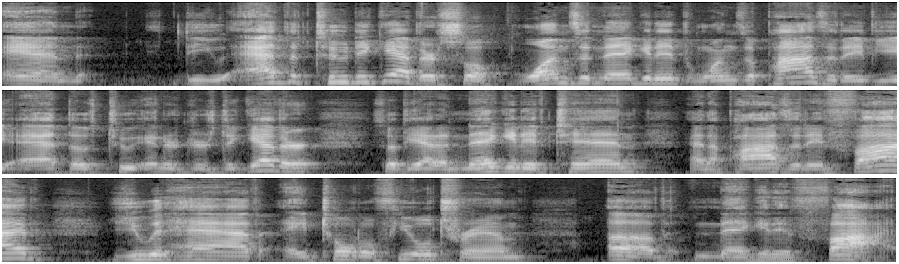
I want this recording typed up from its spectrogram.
And you add the two together. So if one's a negative, one's a positive, you add those two integers together. So if you had a negative 10 and a positive 5, you would have a total fuel trim of negative 5.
